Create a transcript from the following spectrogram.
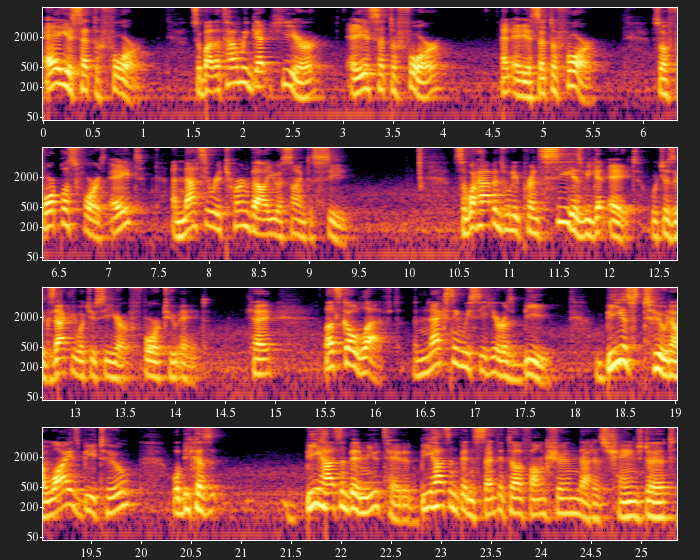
A is set to 4. So by the time we get here, A is set to 4, and A is set to 4. So 4 plus 4 is 8, and that's the return value assigned to C. So what happens when we print C is we get 8, which is exactly what you see here, 428. Okay, let's go left. The next thing we see here is B. B is 2. Now why is B 2? Well, because B hasn't been mutated. B hasn't been sent into a function that has changed it.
